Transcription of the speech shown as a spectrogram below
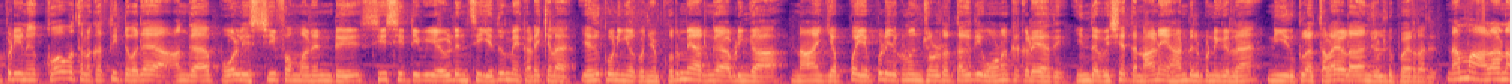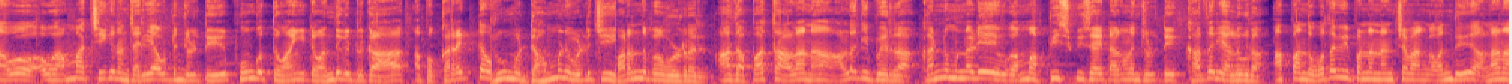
அப்படின்னு கோவத்துல கத்திட்டு வர அங்க போலீஸ் சீஃப் அம்மா நின்று சிசிடிவி எவிடன்ஸ் எதுவுமே கிடைக்கல. எதுக்கும் நீங்க கொஞ்சம் பொறுமையா இருங்க அப்படிங்க நான் எப்ப எப்படி இருக்கணும்னு சொல்ற தகுதி உனக்கு கிடையாது. இந்த விஷயத்தை நானே ஹேண்டில் பண்ணிக்கிறேன். நீ இதுக்குள்ள தலையிடாதான்னு சொல்லிட்டு போயிடுறாரு. நம்ம அலானாவோ அவங்க அம்மா சீக்கிரம் சரியா விட்டுன்னு சொல்லிட்டு பூங்கொத்து வாங்கிட்டு வந்துகிட்டு இருக்கா. அப்போ கரெக்டா ரூம் டம்முன்னு வெடிச்சு பறந்து போய் விழுறது அதை பார்த்து அலானா அழகி போயிடுறா. கண்ணு முன்னாடியே இவங்க அம்மா பீஸ் பீஸ் ஆயிட்டாங்கன்னு சொல்லிட்டு கதறி அழுகுறா. அப்ப அந்த உதவி பண்ண நினைச்சவங்க வந்து அலானா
